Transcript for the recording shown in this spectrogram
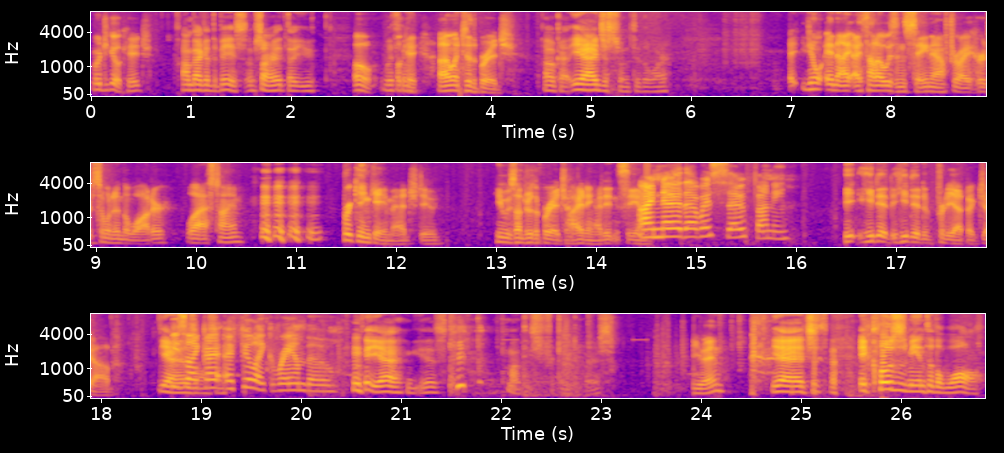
Where'd you go, Kage? I'm back at the base. I'm sorry. I thought you. Oh, With me. okay. I went to the bridge. Okay. Yeah, I just swam through the water. Uh, You know, and I, I thought I was insane after I heard someone in the water last time. Freaking GameEdge, dude. He was under the bridge hiding. I didn't see him. I know that was so funny. He, he did he did a pretty epic job. Yeah. He's that was like, I, I feel like Rambo. yeah, he is. Come on, these freaking doors. You in? Yeah, it's just it closes me into the wall.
